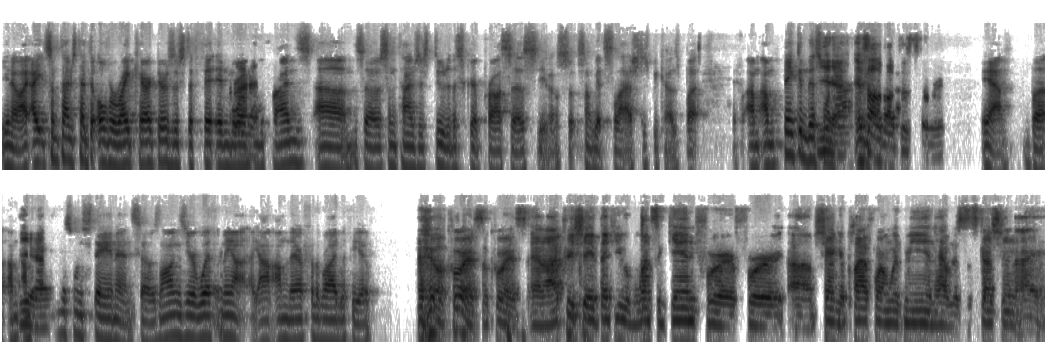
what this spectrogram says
you know I, I, sometimes tend to overwrite characters just to fit in more Right. of my friends. Um, so sometimes it's due to the script process, you know, so, some get slashed just because. But if I'm I'm thinking this one, Yeah, it's all about the story. yeah. But I'm, I'm this one's staying in. So as long as you're with me, I, I, I'm there for the ride with you. of course, of course, and I appreciate. Thank you once again for for um, sharing your platform with me and having this discussion. I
